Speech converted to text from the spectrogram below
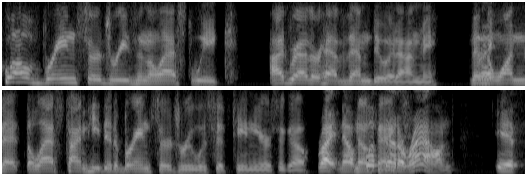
12 brain surgeries in the last week. I'd rather have them do it on me than Right. the one that the last time he did a brain surgery was 15 years ago. Right. Now No flip that around. If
